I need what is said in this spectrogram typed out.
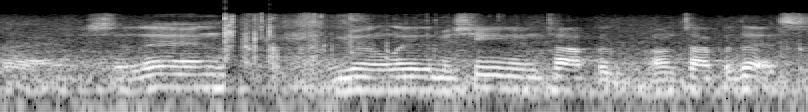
Alright, so then I'm going to lay the machine on top of on top of this.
